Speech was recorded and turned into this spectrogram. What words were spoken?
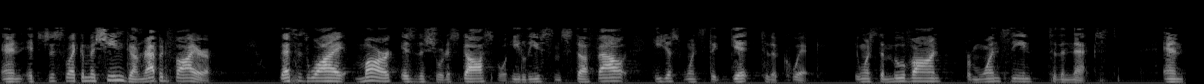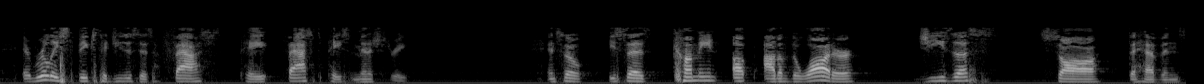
and it's just like a machine gun, rapid fire. This is why Mark is the shortest gospel. He leaves some stuff out. He just wants to get to the quick. He wants to move on from one scene to the next. And it really speaks to Jesus' fast paced ministry. And so he says, coming up out of the water, Jesus saw the heavens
